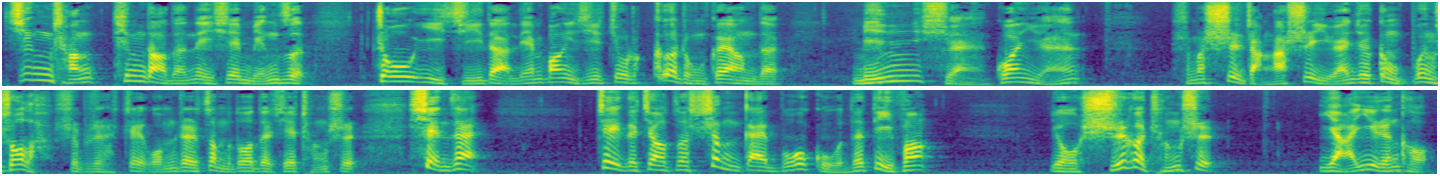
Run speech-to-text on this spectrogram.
经常听到的那些名字，州一级的、联邦一级，就是各种各样的民选官员，什么市长啊、市议员，就更不用说了，是不是？这我们这儿这么多的这些城市，现在这个叫做圣盖博谷的地方，有十个城市，亚裔人口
